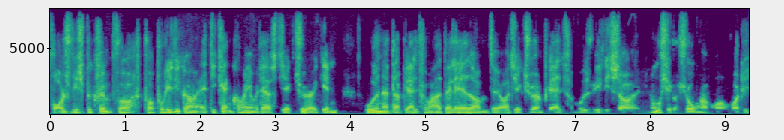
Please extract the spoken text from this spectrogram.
forholdsvis bekvemt for, for politikere, at de kan komme af med deres direktør igen uden at der bliver alt for meget ballade om det, og direktøren bliver alt for modvillig. Så i nogle situationer, hvor, hvor det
